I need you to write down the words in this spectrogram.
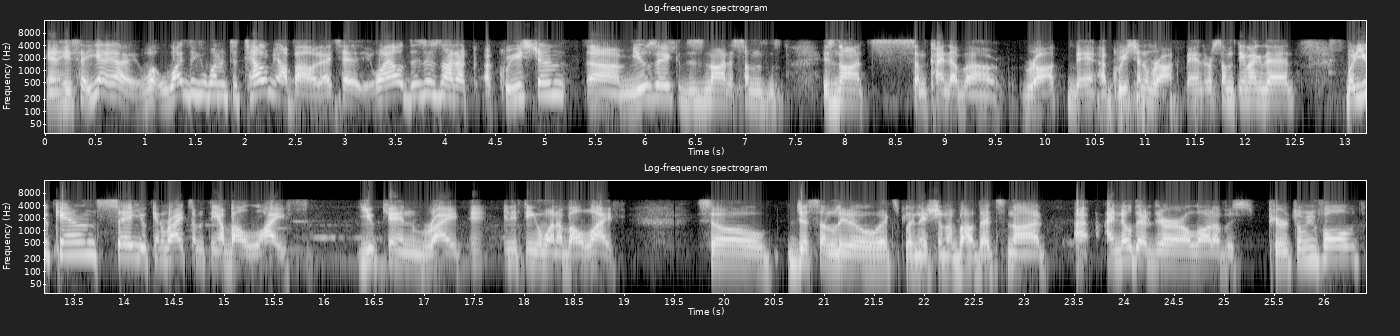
And he said, "Yeah, yeah. What, what do you want to tell me about it?" I said, "Well, this is not a, a Christian uh, music. This is not a, some. It's not some kind of a rock band, a Christian rock band or something like that. But you can say you can write something about life. You can write anything you want about life. So just a little explanation about that's not. I, I know that there are a lot of spiritual involved,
